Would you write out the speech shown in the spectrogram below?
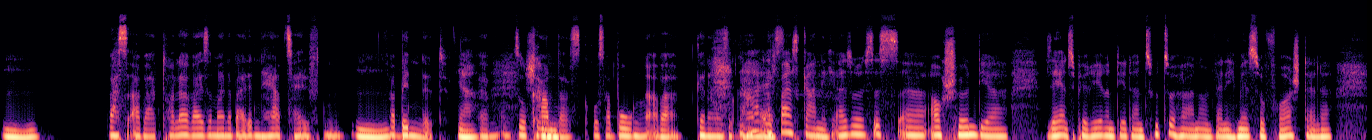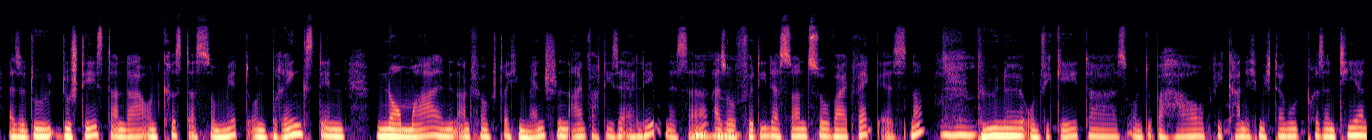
Mhm was aber tollerweise meine beiden Herzhälften mhm. verbindet. Ja. Ähm, und so schön. kam das, großer Bogen, aber genau so kam ja, das. Ich weiß gar nicht. Also es ist äh, auch schön, dir sehr inspirierend, dir dann zuzuhören. Und wenn ich mir es so vorstelle, also du, du stehst dann da und kriegst das so mit und bringst den normalen, in Anführungsstrichen, Menschen einfach diese Erlebnisse, mhm. also für die das sonst so weit weg ist. Ne? Mhm. Bühne und wie geht das und überhaupt, wie kann ich mich da gut präsentieren?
